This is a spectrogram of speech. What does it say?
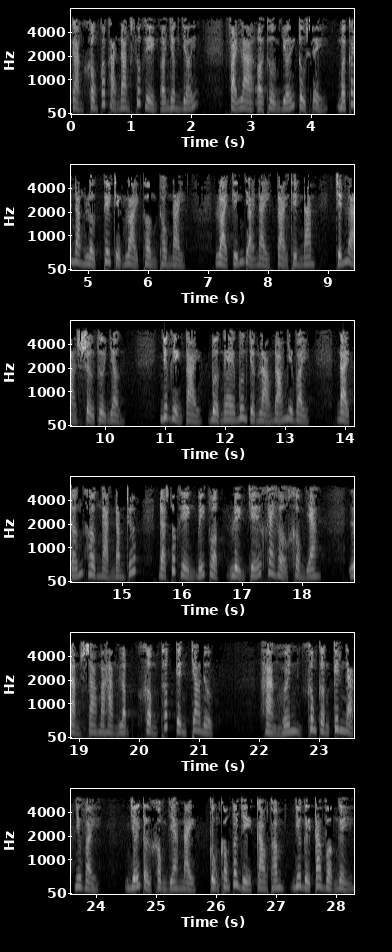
càng không có khả năng xuất hiện ở nhân giới. Phải là ở thượng giới tu sĩ mới có năng lực thi triển loại thần thông này. Loại kiến giải này tại Thiên Nam chính là sự thừa nhận. Nhưng hiện tại vừa nghe Vương Trường Lão nói như vậy, Đại Tấn hơn ngàn năm trước đã xuất hiện bí thuật luyện chế khai hở không gian, làm sao mà Hàng Lập không thất kinh cho được. Hàng Huynh không cần kinh ngạc như vậy, giới tự không gian này cũng không có gì cao thâm như người ta vẫn nghĩ,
